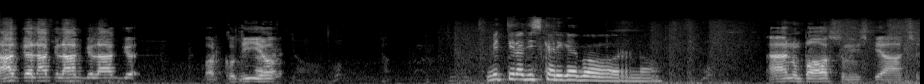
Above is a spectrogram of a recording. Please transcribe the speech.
Lag, lag, lag, lag. Porco dio. Metti la discarica porno. Ah, non posso, mi dispiace.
